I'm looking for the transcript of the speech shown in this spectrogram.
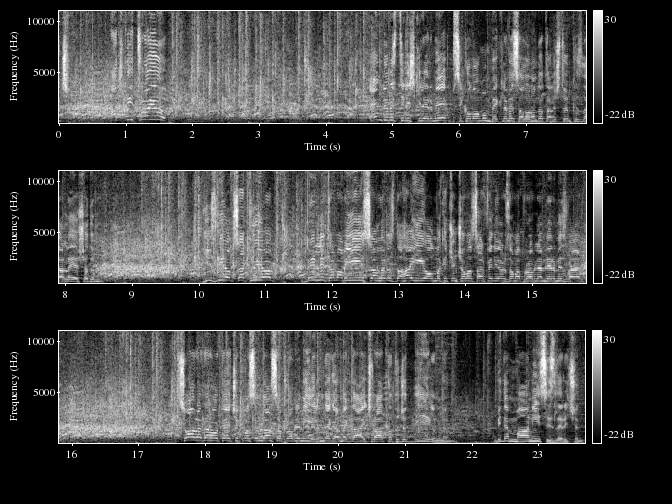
Aç aç nitroyu. En dürüst ilişkilerimi psikoloğumun bekleme salonunda tanıştığım kızlarla yaşadım. Gizli yok, saklı yok. Belli tamam iyi insanlarız. Daha iyi olmak için çaba sarf ediyoruz ama problemlerimiz var. Sonradan ortaya çıkmasındansa problemi yerinde görmek daha hiç rahatlatıcı değil mi? Bir de mani sizler için.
